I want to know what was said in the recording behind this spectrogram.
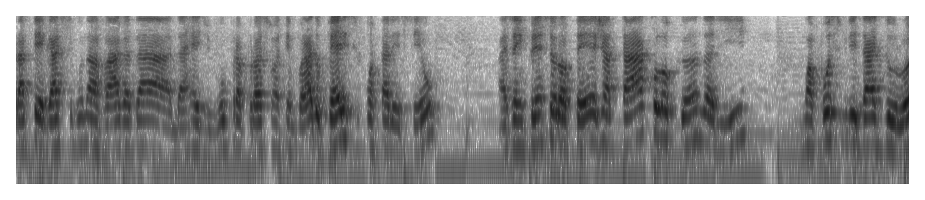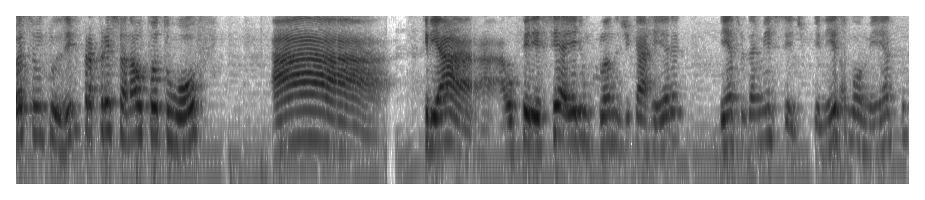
para pegar a segunda vaga da, da Red Bull para a próxima temporada. O Pérez se fortaleceu, mas a imprensa europeia já está colocando ali uma possibilidade do Russell, inclusive para pressionar o Toto Wolff a criar, a oferecer a ele um plano de carreira dentro da Mercedes, porque nesse momento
